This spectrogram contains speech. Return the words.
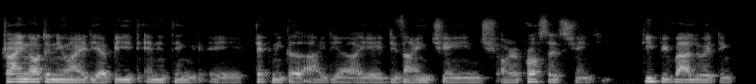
trying out a new idea be it anything a technical idea a design change or a process change keep evaluating.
